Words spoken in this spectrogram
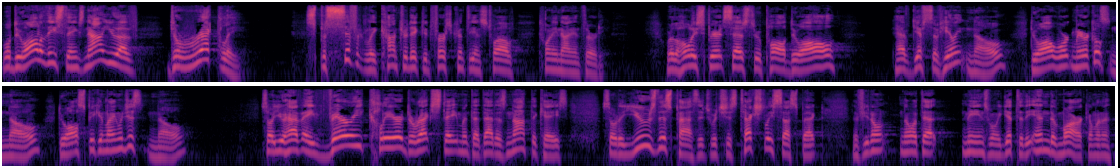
will do all of these things, now you have directly, specifically contradicted 1 Corinthians 12 29 and 30, where the Holy Spirit says through Paul, Do all have gifts of healing? No. Do all work miracles? No. Do all speak in languages? No. So you have a very clear, direct statement that that is not the case. So to use this passage, which is textually suspect, if you don't know what that means when we get to the end of Mark, I'm going to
